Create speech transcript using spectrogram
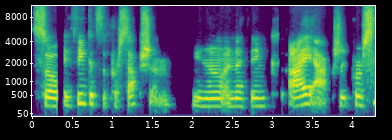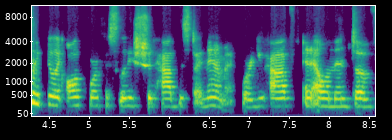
So I think it's the perception you know and i think i actually personally feel like all core facilities should have this dynamic where you have an element of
